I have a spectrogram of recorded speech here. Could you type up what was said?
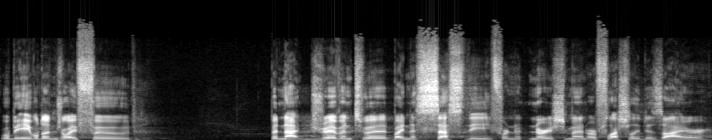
We'll be able to enjoy food, but not driven to it by necessity for nourishment or fleshly desire.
